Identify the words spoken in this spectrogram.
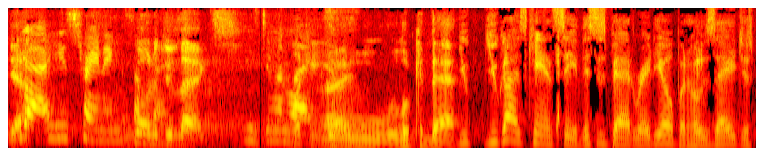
Yeah. he's training. I'm going to do legs. He's doing Look at legs. Ooh, look at that. You you guys can't see. This is bad radio, but Jose just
